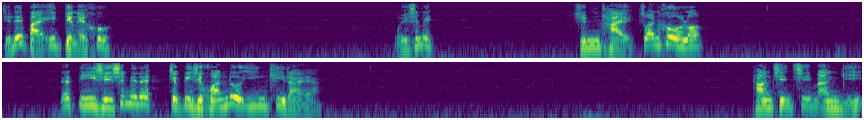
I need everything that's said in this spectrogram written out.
一礼拜一定会好。为什么？心态转好咯。那病是什么呢？疾病是烦恼引起来啊。贪嗔痴慢疑，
